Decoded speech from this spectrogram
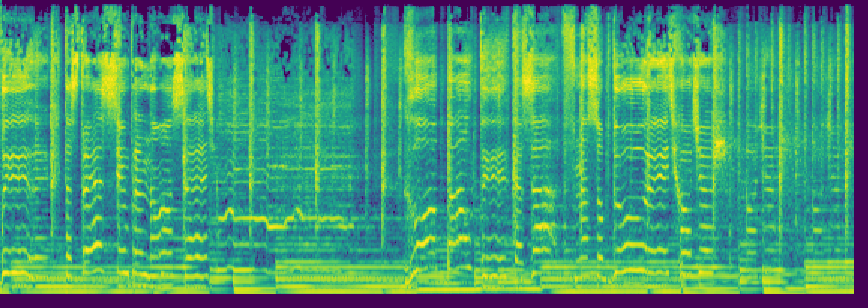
в ігри та стрес всім приносить. Глобал ти казав, нас обдурить хочеш. хочеш, хочеш.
